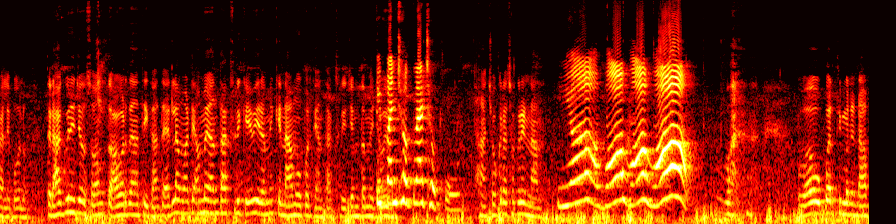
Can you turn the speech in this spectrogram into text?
ભલે બોલો. તો રાઘવીને જો સોંગ તો આવડતા નથી ગાતા એટલા માટે અમે અંતાક્ષરી કેવી રમી કે નામ ઉપરથી અંતાક્ષરી જેમ તમે એ પણ જોયું. છોકરા છોકરી. હા છોકરા છોકરી નામ. યો વો વો વો. વ ઉપરથી મને નામ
